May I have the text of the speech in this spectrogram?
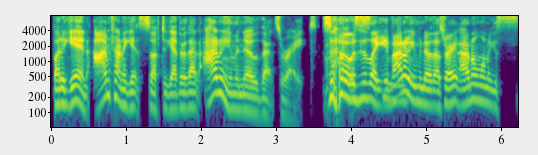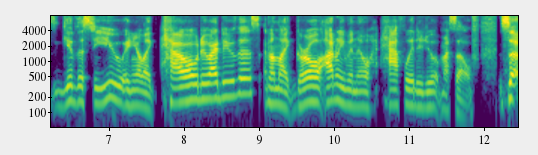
But again, I'm trying to get stuff together that I don't even know that's right. So it's just like if I Mm. don't even know that's right, I don't want to give this to you, and you're like, "How do I do this?" And I'm like, "Girl, I don't even know halfway to do it myself." So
